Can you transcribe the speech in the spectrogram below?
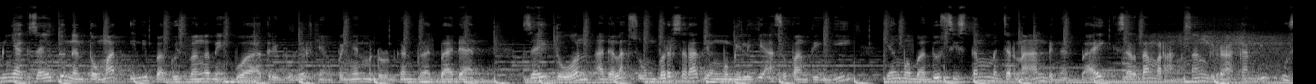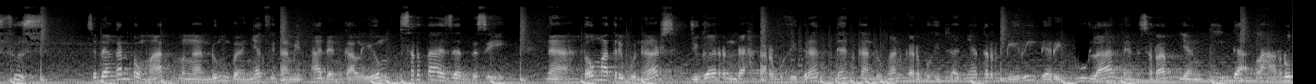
minyak zaitun dan tomat ini bagus banget nih buat Tribuners yang pengen menurunkan berat badan. Zaitun adalah sumber serat yang memiliki asupan tinggi yang membantu sistem pencernaan dengan baik serta merangsang gerakan di usus. Sedangkan tomat mengandung banyak vitamin A dan kalium serta zat besi. Nah, tomat tribuners juga rendah karbohidrat dan kandungan karbohidratnya terdiri dari gula dan serat yang tidak larut.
